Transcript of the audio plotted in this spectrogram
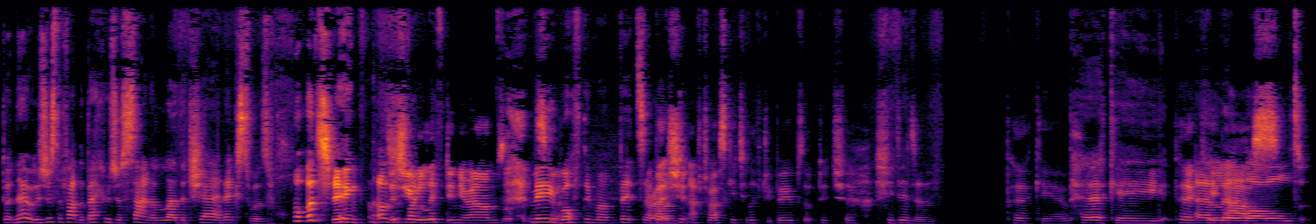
But no, it was just the fact that Becky was just sat in a leather chair next to us watching, and I was As just you like, were lifting your arms up and me stuff. wafting my bits I around. bet she didn't have to ask you to lift your boobs up, did she? She didn't. Perky oh. Perky, Perky a little ass. old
